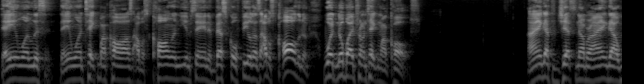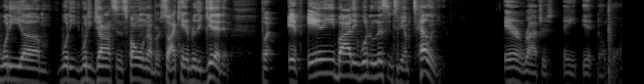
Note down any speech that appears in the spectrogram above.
They ain't want to listen. They ain't want to take my calls. I was calling, you know what I'm saying, Invesco Field. I was calling them. Wasn't nobody trying to take my calls. I ain't got the Jets number. I ain't got Woody um Woody Woody Johnson's phone number, so I can't really get at him. But if anybody would have listened to me, I'm telling you, Aaron Rodgers ain't it no more.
